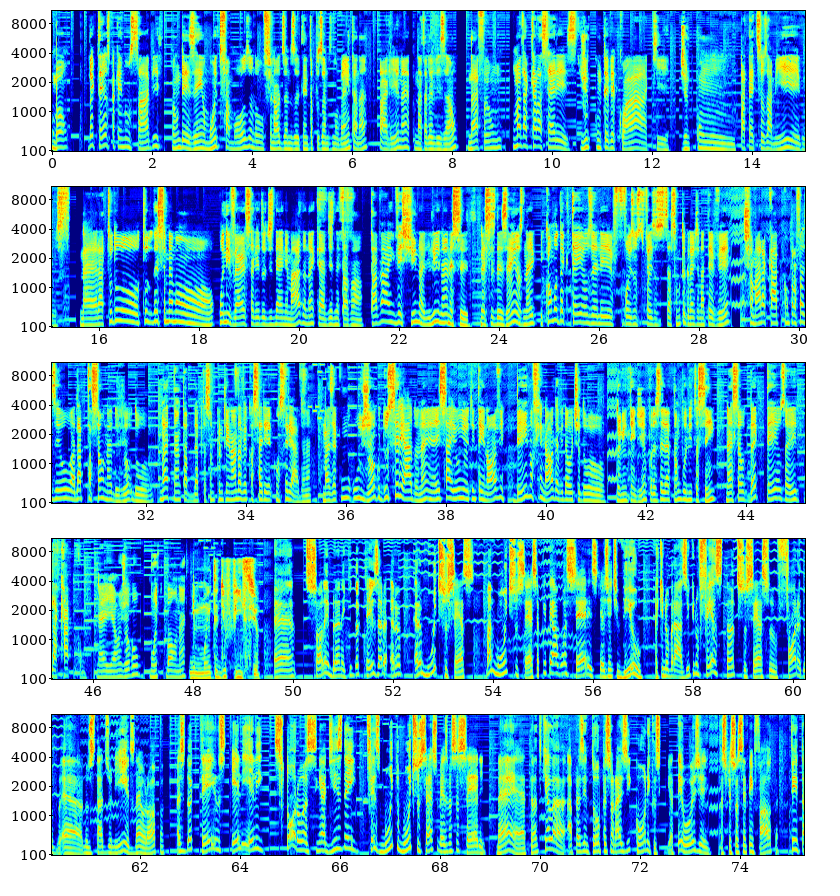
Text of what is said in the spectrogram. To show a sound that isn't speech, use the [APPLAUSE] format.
Bom, DuckTales, pra quem não sabe, foi um desenho muito famoso no final dos anos 80 pros anos 90, né? Ali, né? Na televisão. Né? Foi um- uma daquelas séries junto com TV Quack, junto com Patete e seus amigos. Né? Era tudo, tudo desse mesmo universo ali do Disney animado, né? Que a Disney tava, tava investindo ali, né? Nesse, nesses desenhos, né? E como o DuckTales ele fez um, fez um sucesso muito grande na TV, chamaram a Capcom pra fazer o- a adaptação, né, do jogo, do não é tanto a adaptação porque não tem nada a ver com a série, com o seriado, né? Mas é com o jogo do seriado, né? E aí saiu em 89, bem no final da vida útil do, do Nintendinho, por isso ele é tão bonito assim, né? Esse é o DuckTales aí da Capcom, né? E é um jogo muito bom, né? E muito difícil. É, só lembrando aqui, DuckTales era, era, era muito sucesso. Mas muito sucesso. É porque tem algumas séries que a gente viu aqui no Brasil que não fez tanto sucesso fora do, é, nos Estados Unidos, na Europa. Mas o DuckTales, ele, ele estourou assim. A Disney fez muito, muito sucesso mesmo essa série, né? É, tanto que ela apresentou personagens icônicos que até hoje as pessoas sentem falta.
